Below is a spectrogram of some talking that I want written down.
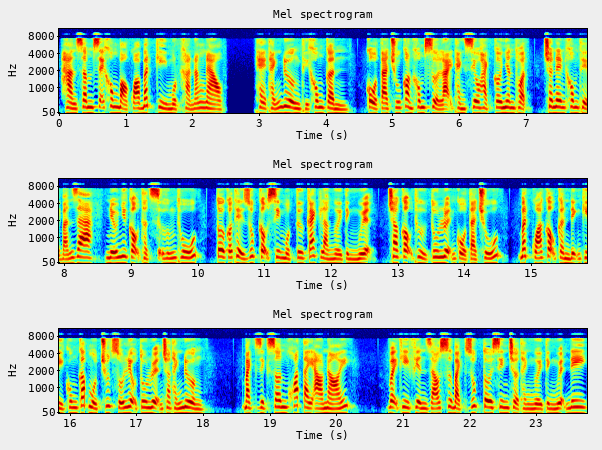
Hàn Sâm sẽ không bỏ qua bất kỳ một khả năng nào. Thẻ thánh đường thì không cần, cổ tà chú còn không sửa lại thành siêu hạch cơ nhân thuật, cho nên không thể bán ra, nếu như cậu thật sự hứng thú, tôi có thể giúp cậu xin một tư cách là người tình nguyện, cho cậu thử tu luyện cổ tà chú, bất quá cậu cần định kỳ cung cấp một chút số liệu tu luyện cho thánh đường. Bạch Dịch Sơn khoát tay áo nói. Vậy thì phiền giáo sư Bạch giúp tôi xin trở thành người tình nguyện đi.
